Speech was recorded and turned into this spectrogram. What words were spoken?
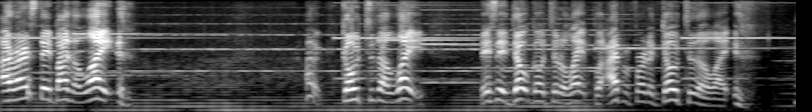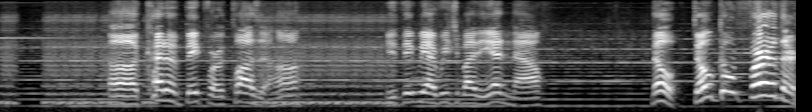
I'd rather stay by the light. go to the light. They say don't go to the light, but I prefer to go to the light. uh, kind of big for a closet, huh? You think we have reached by the end now? No, don't go further!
